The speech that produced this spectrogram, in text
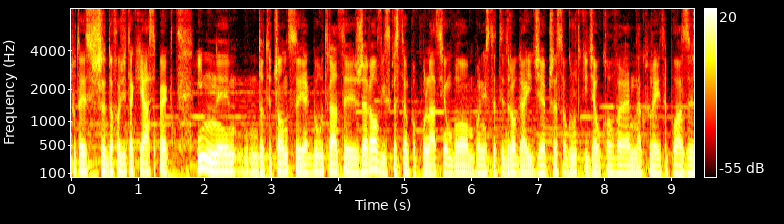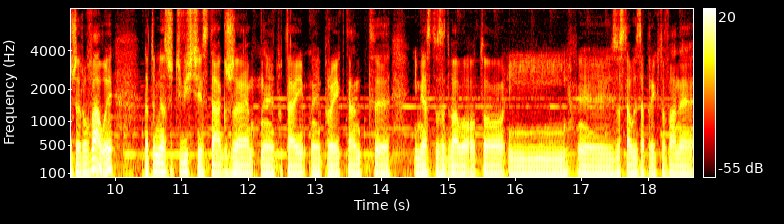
Tutaj jeszcze dochodzi taki aspekt inny, dotyczący jakby utraty żerowisk przez tę populacją, bo, bo niestety droga idzie przez ogródki działkowe, na której te płazy żerowały. Natomiast rzeczywiście jest tak, że e, tutaj e, projektant e, i miasto zadbało o to i zostały zaprojektowane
